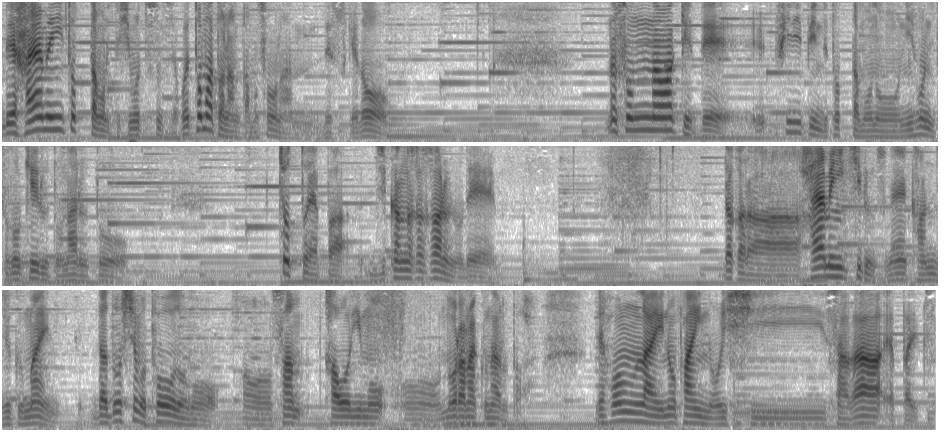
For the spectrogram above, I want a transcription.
で早めに取ったものって日持ちするんですよ。これトマトなんかもそうなんですけどなそんなわけでフィリピンで取ったものを日本に届けるとなるとちょっとやっぱ時間がかかるのでだから早めに切るんですね完熟前に。だどうしても糖度も酸香りも乗らなくなると。で本来のパインの美味しさがやっぱり伝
